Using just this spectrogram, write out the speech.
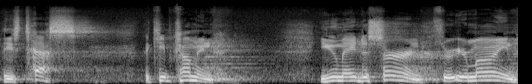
these tests that keep coming, you may discern through your mind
